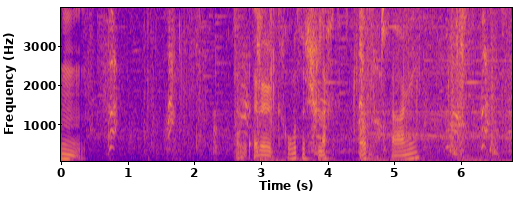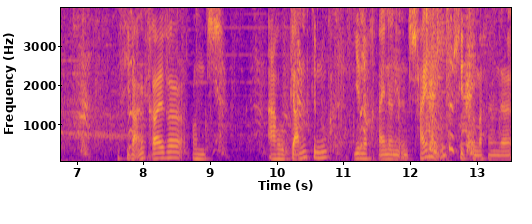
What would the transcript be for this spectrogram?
Hm. Da wird eine große Schlacht ausgetragen. Massive Angreifer und arrogant genug, hier noch einen entscheidenden Unterschied zu machen in der,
